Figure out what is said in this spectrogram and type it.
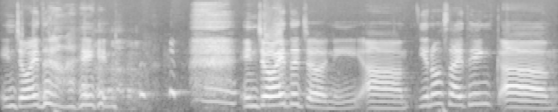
Enjoy the ride. enjoy the journey. Um, you know, so I think um,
